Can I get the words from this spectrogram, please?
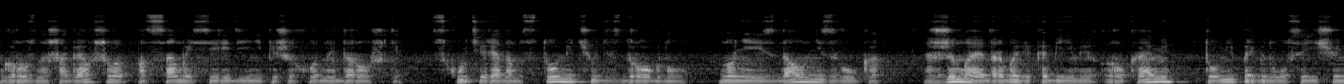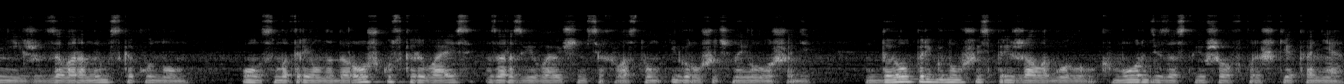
Грузно шагавшего по самой середине пешеходной дорожки. Скути рядом с Томи чуть вздрогнул, но не издал ни звука. Сжимая дробовик обеими руками, Томми пригнулся еще ниже, за вороным скакуном. Он смотрел на дорожку, скрываясь за развивающимся хвостом игрушечной лошади. Дел, пригнувшись, прижала голову к морде застывшего в прыжке коня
